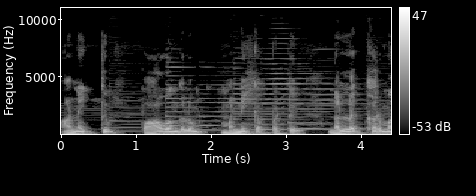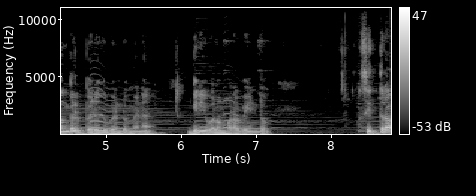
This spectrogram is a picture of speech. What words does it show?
அனைத்து பாவங்களும் மன்னிக்கப்பட்டு நல்ல கர்மங்கள் பெருக வேண்டும் என கிரிவலம் வர வேண்டும். சித்ரா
